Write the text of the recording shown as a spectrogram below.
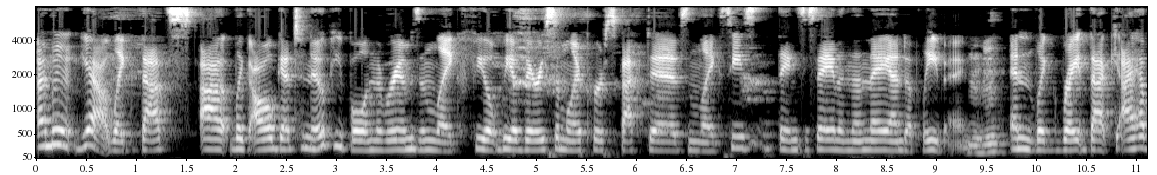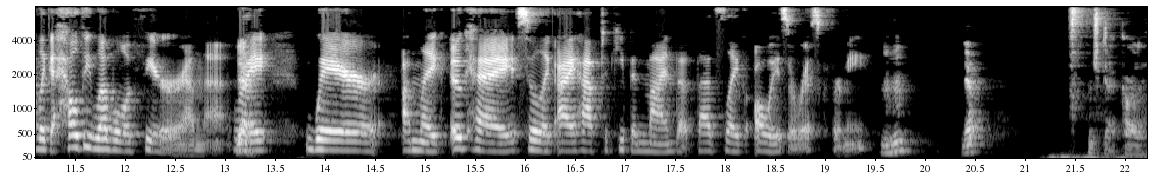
I mean, yeah, like that's uh like I'll get to know people in the rooms and like feel we have very similar perspectives and like see things the same and then they end up leaving. Mm-hmm. and like right that i have like a healthy level of fear around that Yeah. right where i'm like okay so like i have to keep in mind that that's like always a risk for me Mm-hmm. Yep. What you got, Carly?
